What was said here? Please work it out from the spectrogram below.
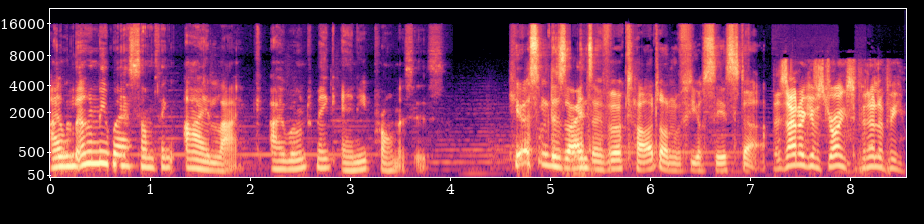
I will only wear something I like. I won't make any promises. Here are some designs I've worked hard on with your sister. Designer gives drawings to Penelope.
